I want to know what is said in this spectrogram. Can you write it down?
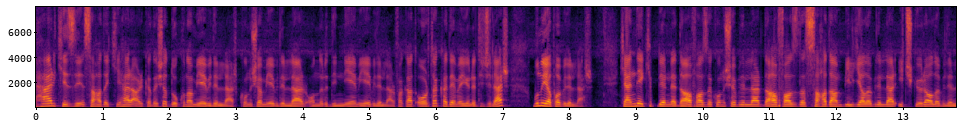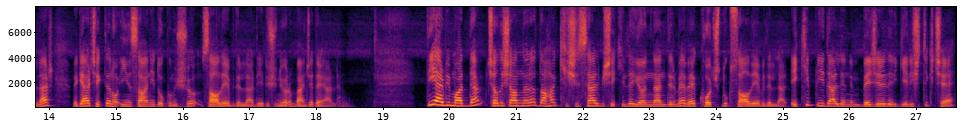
herkesi sahadaki her arkadaşa dokunamayabilirler, konuşamayabilirler, onları dinleyemeyebilirler. Fakat orta kademe yöneticiler bunu yapabilirler. Kendi ekiplerine daha fazla konuşabilirler, daha fazla sahadan bilgi alabilirler, içgörü alabilirler ve gerçekten o insani dokunuşu sağlayabilirler diye düşünüyorum. Bence değerli. Diğer bir maddem çalışanlara daha kişisel bir şekilde yönlendirme ve koçluk sağlayabilirler. Ekip liderlerinin becerileri geliştikçe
